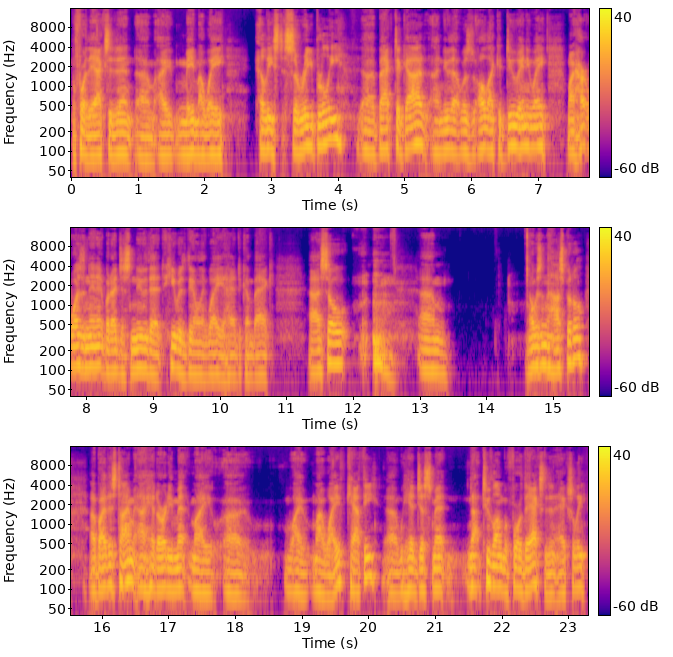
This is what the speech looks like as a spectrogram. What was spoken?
before the accident, um, I made my way at least cerebrally uh, back to God. I knew that was all I could do anyway. My heart wasn't in it, but I just knew that He was the only way I had to come back. Uh, so, um, I was in the hospital. Uh, by this time, I had already met my uh, my my wife, Kathy. Uh, we had just met not too long before the accident, actually.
